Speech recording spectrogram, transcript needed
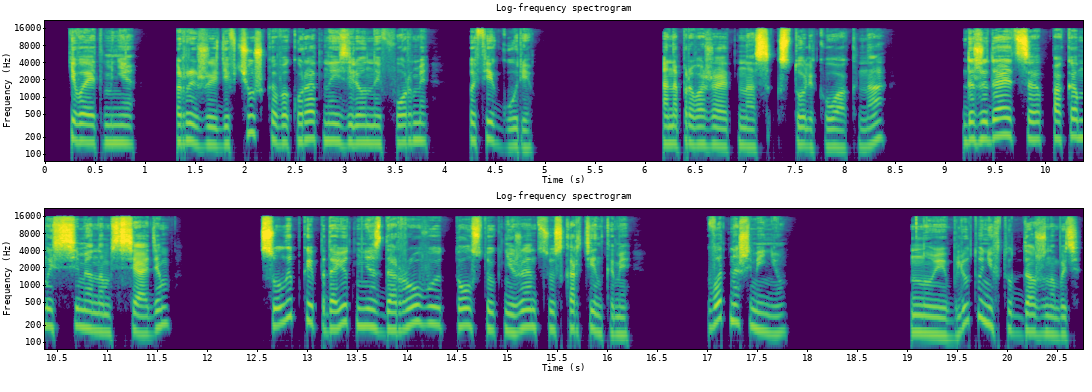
— кивает мне рыжая девчушка в аккуратной зеленой форме по фигуре. Она провожает нас к столику у окна, дожидается, пока мы с Семеном сядем, с улыбкой подает мне здоровую толстую книженцию с картинками. Вот наше меню. Ну и блюд у них тут должно быть.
